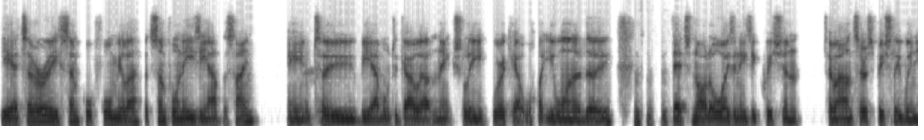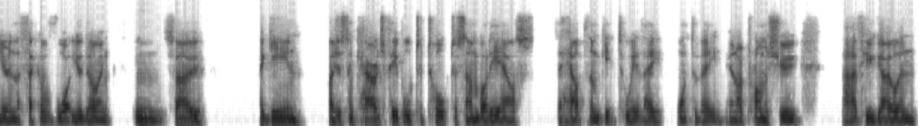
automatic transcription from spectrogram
Yeah, it's a really simple formula, but simple and easy aren't the same and mm-hmm. to be able to go out and actually work out what you want to do, that's not always an easy question to answer, especially when you're in the thick of what you're doing. Mm. So, again, I just encourage people to talk to somebody else to help them get to where they want to be. And I promise you, uh, if you go and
